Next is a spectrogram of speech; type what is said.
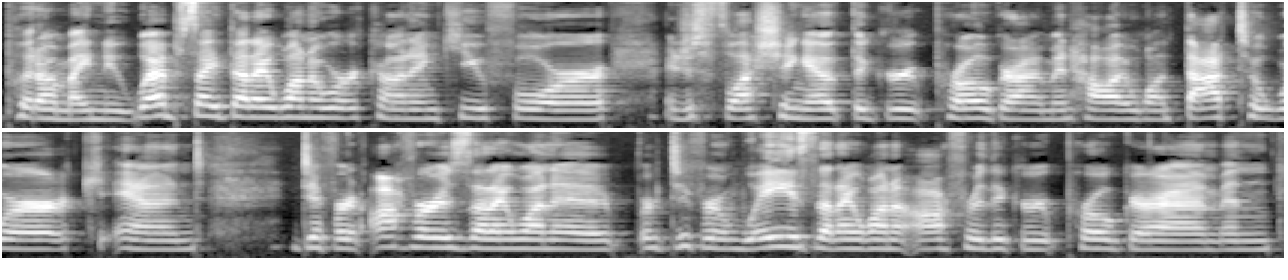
put on my new website that I want to work on in Q4 and just fleshing out the group program and how I want that to work and different offers that I want to, or different ways that I want to offer the group program, and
